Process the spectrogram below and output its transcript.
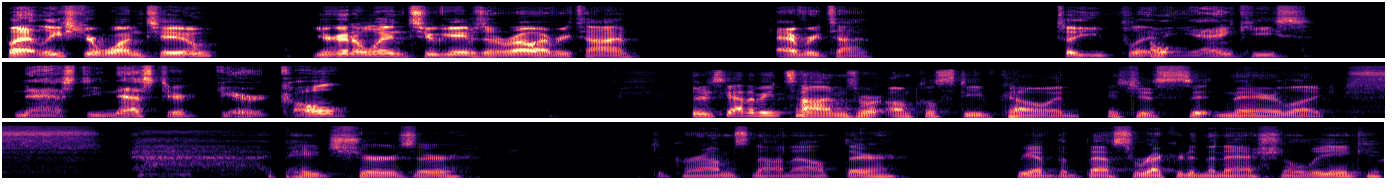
But at least you're one, two. You're going to win two games in a row every time, every time. Until you play Oh. the Yankees, nasty Nestor, Gerrit Cole. There's got to be times where Uncle Steve Cohen is just sitting there like, I paid Scherzer. DeGrom's not out there. We have the best record in the National League.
